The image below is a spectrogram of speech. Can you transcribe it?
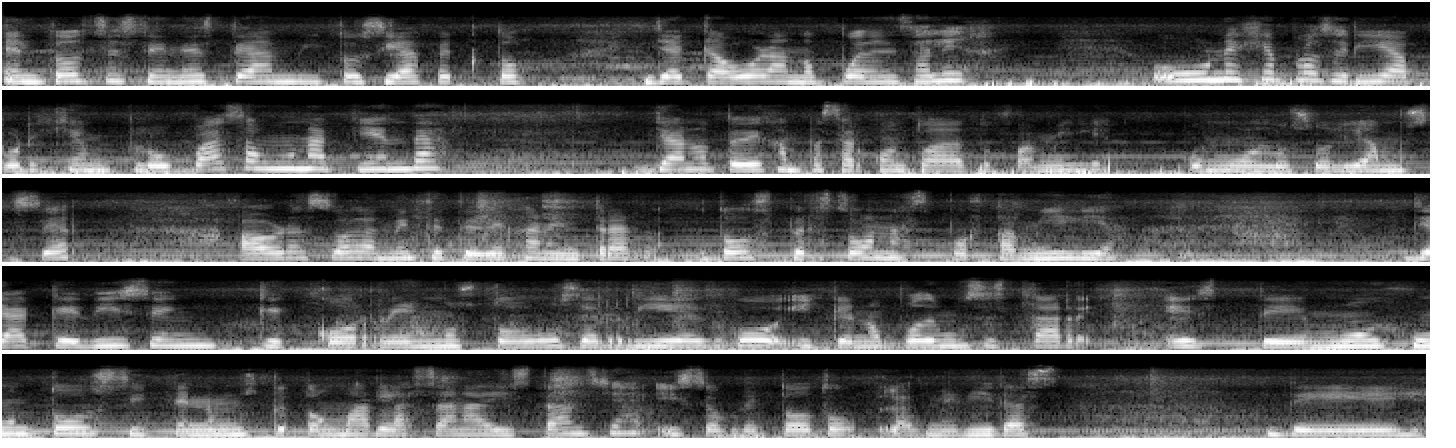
Entonces en este ámbito sí afectó, ya que ahora no pueden salir. Un ejemplo sería, por ejemplo, vas a una tienda ya no te dejan pasar con toda tu familia como lo solíamos hacer. Ahora solamente te dejan entrar dos personas por familia, ya que dicen que corremos todos el riesgo y que no podemos estar este, muy juntos y tenemos que tomar la sana distancia y sobre todo las medidas de,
